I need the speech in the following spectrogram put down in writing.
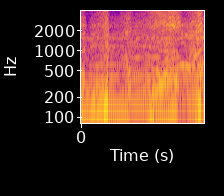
来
